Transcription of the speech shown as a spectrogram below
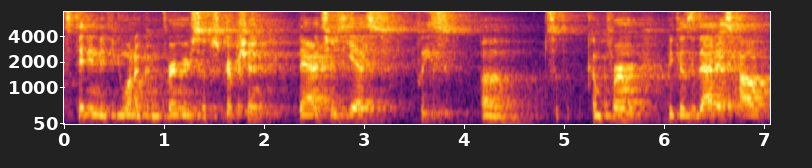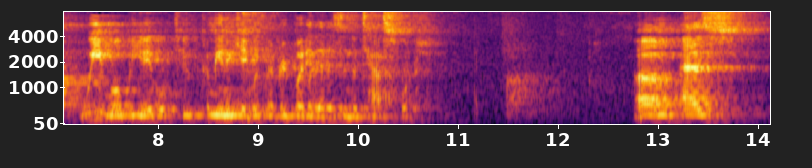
stating if you want to confirm your subscription. The answer is yes. Please uh, confirm because that is how we will be able to communicate with everybody that is in the task force. Um, as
